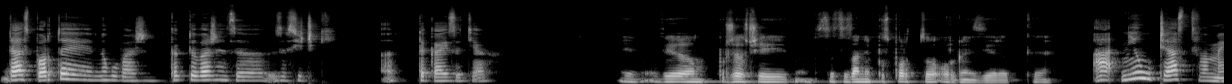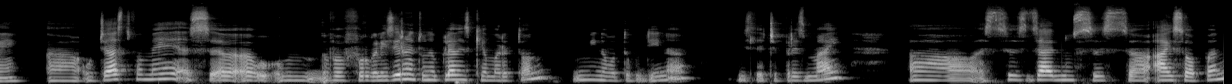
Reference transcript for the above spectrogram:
Да, спорта е много важен. Както е важен за, за всички, а, така и за тях. И вие прочетох, че състезания по спорт организирате. А, ние участваме а, участваме с, а, в организирането на Плевенския маратон миналата година, мисля, че през май, а, с, заедно с а, Ice Open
